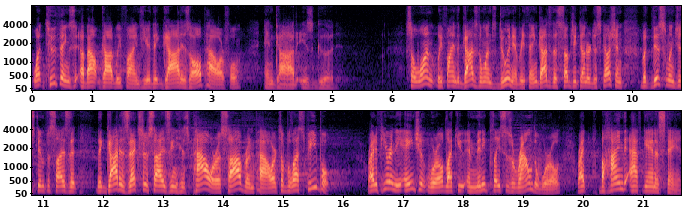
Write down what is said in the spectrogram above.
what two things about God we find here that God is all powerful and God is good. So, one, we find that God's the one's doing everything, God's the subject under discussion, but this one just emphasized that, that God is exercising his power, a sovereign power, to bless people. Right? If you're in the ancient world, like you in many places around the world, right, behind Afghanistan,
